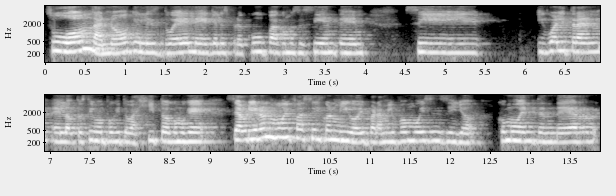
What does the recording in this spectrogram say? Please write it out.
su onda, ¿no? ¿Qué les duele? ¿Qué les preocupa? ¿Cómo se sienten? Si igual y traen el autoestima un poquito bajito, como que se abrieron muy fácil conmigo y para mí fue muy sencillo como entender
